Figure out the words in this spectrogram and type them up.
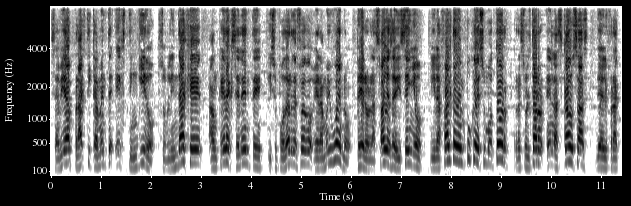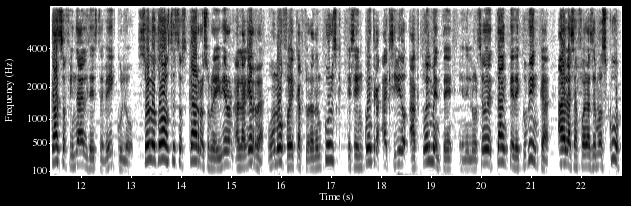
se había prácticamente extinguido. Su blindaje, aunque era excelente y su poder de fuego era muy bueno, pero las fallas de diseño y la falta de empuje de su motor resultaron en las causas del fracaso final de este vehículo. Solo dos de estos carros sobrevivieron a la guerra. Uno fue capturado en Kursk, que se encuentra exhibido actualmente en el Museo de Tanque de Kubinka, a las afueras de Moscú.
